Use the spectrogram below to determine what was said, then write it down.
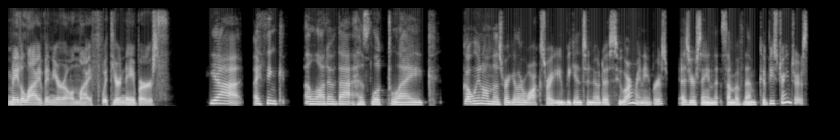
made alive in your own life with your neighbors? Yeah, I think a lot of that has looked like going on those regular walks, right? You begin to notice who are my neighbors, as you're saying that some of them could be strangers.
